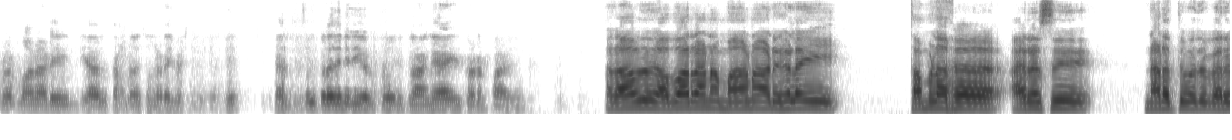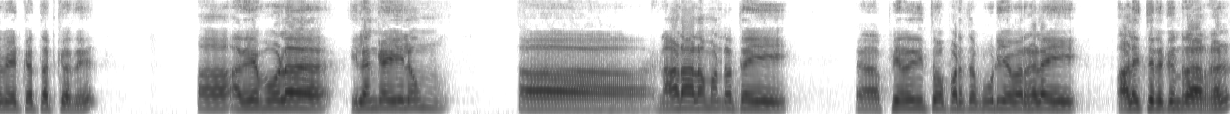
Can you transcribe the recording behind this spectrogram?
தமிழர் மாநாடு இந்தியாவில் தமிழகத்தில் நடைபெற்றது. பிரதிநிதிகள் போயிருக்கிறாங்க இது தொடர்பாக. அதாவது அவ்வாறான மாநாடுகளை தமிழக அரசு நடத்துவது வரவேற்கத்தக்கது. அதே போல இலங்கையிலும் நாடாளுமன்றத்தை பிரதிநிதித்துவப்படுத்தக்கூடியவர்களை அழைத்திருக்கின்றார்கள்.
